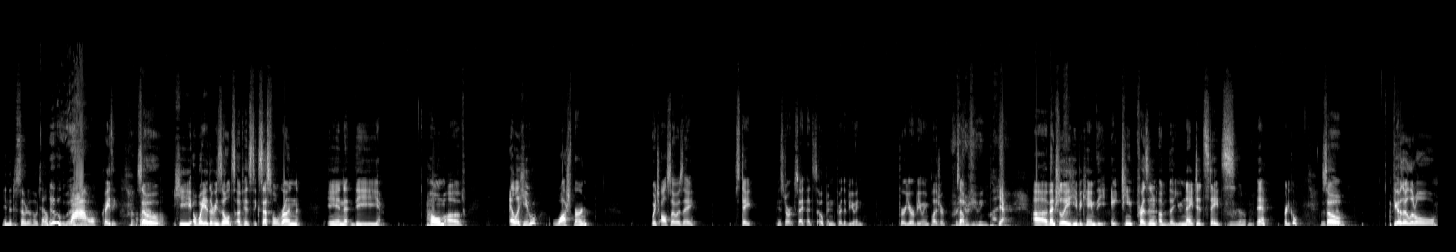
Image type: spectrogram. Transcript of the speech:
in the DeSoto Hotel. Ooh. Wow, crazy. So he awaited the results of his successful run in the home of Elihu Washburne, which also is a state historic site that's open for the viewing, for your viewing pleasure. For so, your viewing pleasure. yeah. Uh, eventually, he became the 18th president of the United States. Yeah, pretty cool. so, a few other little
